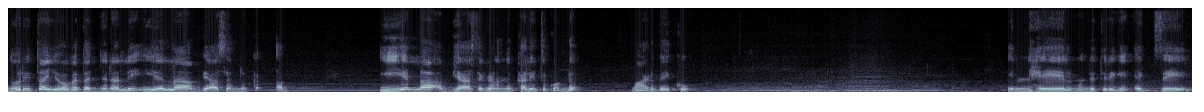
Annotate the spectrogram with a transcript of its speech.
ನುರಿತ ಯೋಗ ತಜ್ಞರಲ್ಲಿ ಈ ಎಲ್ಲ ಅಭ್ಯಾಸನ್ನು ಕ- ಈ ಎಲ್ಲ ಅಭ್ಯಾಸಗಳನ್ನು ಕಲಿತುಕೊಂಡು ಮಾಡಬೇಕು. ಇನ್ಹೇಲ್ ಮುಂದೆ ತಿರುಗಿ ಎಕ್ಸೇಲ್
